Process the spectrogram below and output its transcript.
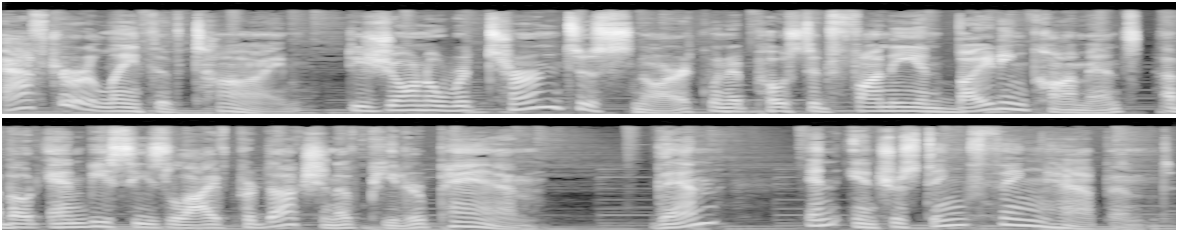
After a length of time, DiGiorno returned to Snark when it posted funny and biting comments about NBC's live production of Peter Pan. Then, an interesting thing happened.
